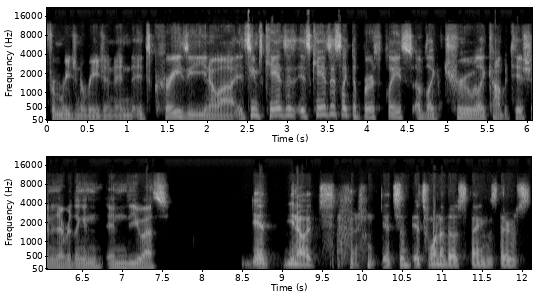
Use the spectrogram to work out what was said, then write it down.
from region to region and it's crazy you know uh it seems kansas is kansas like the birthplace of like true like competition and everything in in the us it you know it's it's it's one of those things there's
